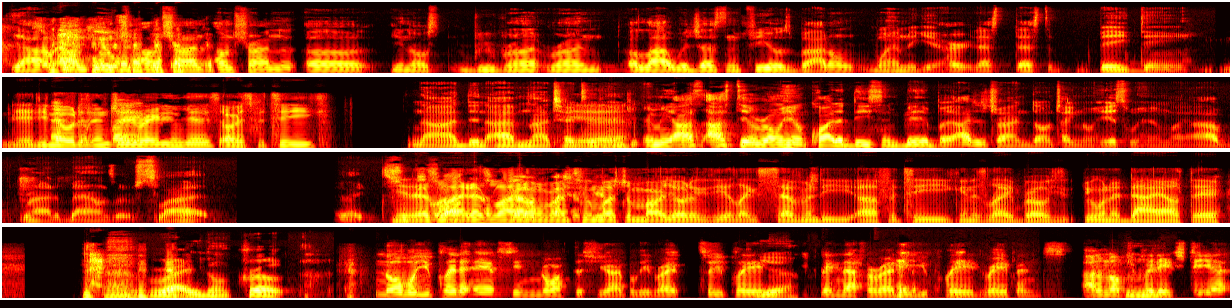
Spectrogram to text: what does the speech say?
Yeah, So I, I'm, I'm, I'm trying. I'm trying to, uh, you know, we run run a lot with Justin Fields, but I don't want him to get hurt. That's that's the big thing. yeah, do you know what his injury play. rating is or his fatigue? Nah, I didn't. I have not checked his injury. I mean, I I still run him quite a decent bit, but I just try and don't take no hits with him. Like I run out of bounds or slide. Like Yeah, that's Well, why that's why I don't run too much of Mariota because he has like 70 uh, fatigue, and it's like, bro, he's- you're gonna die out there. right. You're gonna croak. Noble, you played at AFC North this year, I believe, right? So you played Yeah, you played Neferetti, you played Ravens. I don't know if you Mhm. played HD yet.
